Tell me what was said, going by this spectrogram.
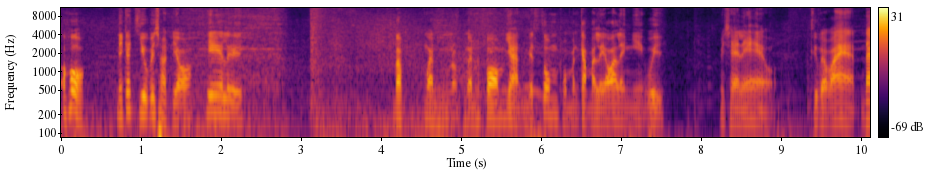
โอ้โหเมกาคิวไปช็อตเดียวเท่เลย แบบเหมือนเหมือนฟอร์มหยันเม็ดส้มผมมันกลับมาแล้วอะไรอย่างงี้ อุ้ย ไม่ใช่แล้ว คือแบบว่าได้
